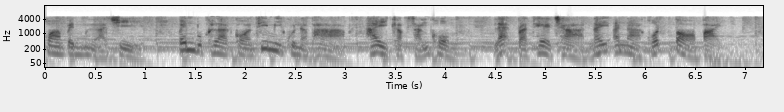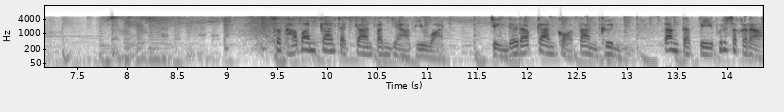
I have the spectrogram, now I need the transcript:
ความเป็นมืออาชีพ เป็นบุคลากรที่มีคุณภาพให้กับสังคม และประเทศชาติในอนาคตต่อไป สถาบันการจัดการปัญญาพิวัตรจึงได้รับการก่อตั้งขึ้น ตั้งแต่ปีพุทธศักราช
